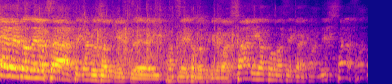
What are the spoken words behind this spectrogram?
いありがとうございました。セカンドショーケース一発目飾ってくれました。見事な世界観でした。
